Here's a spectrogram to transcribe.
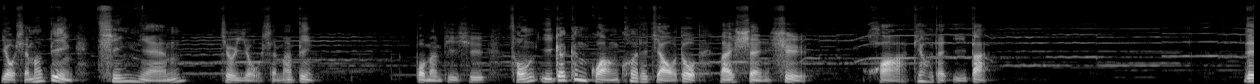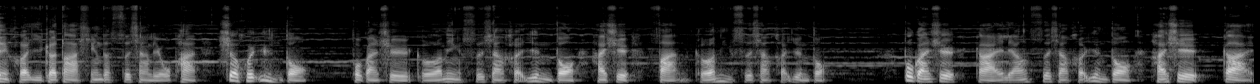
有什么病，青年就有什么病。我们必须从一个更广阔的角度来审视垮掉的一代。任何一个大型的思想流派、社会运动，不管是革命思想和运动，还是反革命思想和运动，不管是改良思想和运动，还是改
